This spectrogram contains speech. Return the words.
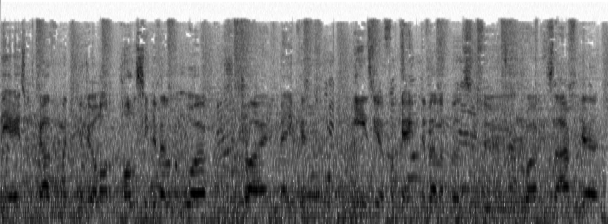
liaise with government, we do a lot of policy development work to try and make it easier for game developers to work in South Africa.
